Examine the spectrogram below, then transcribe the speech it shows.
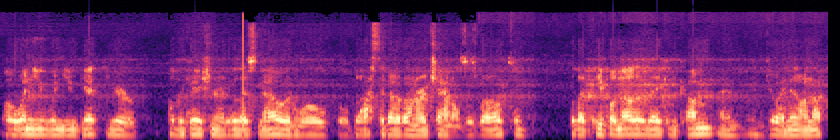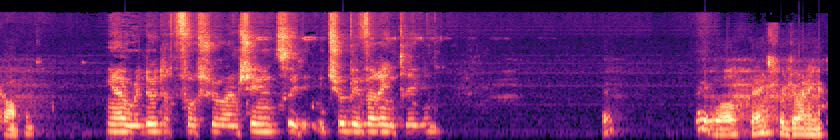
Well, when you when you get your publication ready, let us know, and we'll we'll blast it out on our channels as well to, to let people know that they can come and, and join in on that conference. Yeah, we'll do that for sure. I'm sure it should be very intriguing. Great. Well, thanks for joining us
